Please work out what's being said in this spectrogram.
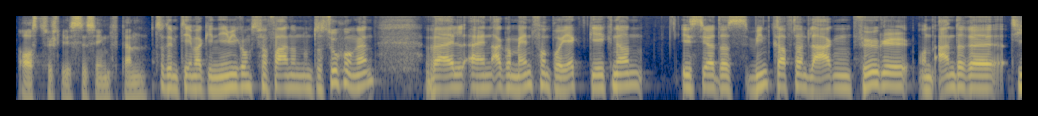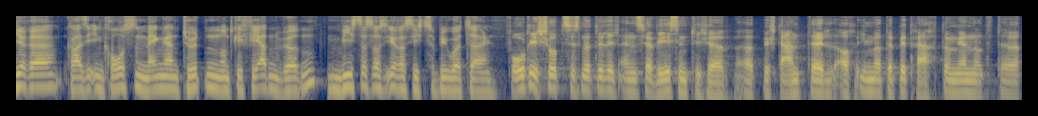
auszuschließen sind. Dann. Zu dem Thema Genehmigungsverfahren und Untersuchungen, weil ein Argument von Projektgegnern ist ja, dass Windkraftanlagen Vögel und andere Tiere quasi in großen Mengen töten und gefährden würden. Wie ist das aus Ihrer Sicht zu beurteilen? Vogelschutz ist natürlich ein sehr wesentlicher äh, Bestandteil auch immer der Betrachtungen und der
